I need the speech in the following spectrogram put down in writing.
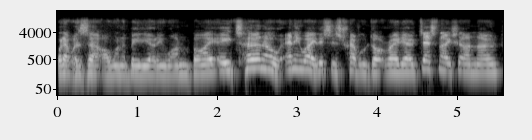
Well, that was uh, I Want to Be the Only One by Eternal. Anyway, this is Travel Radio, Destination Unknown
